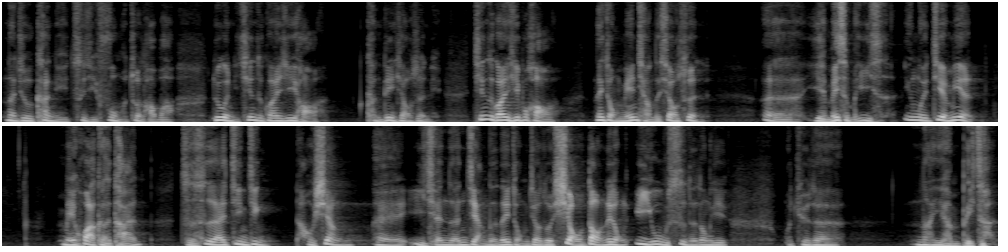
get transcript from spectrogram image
那就是看你自己父母做的好不好。如果你亲子关系好，肯定孝顺你；亲子关系不好，那种勉强的孝顺，呃，也没什么意思，因为见面没话可谈，只是来静静，好像。哎，以前人讲的那种叫做孝道，那种义务式的东西，我觉得那也很悲惨。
